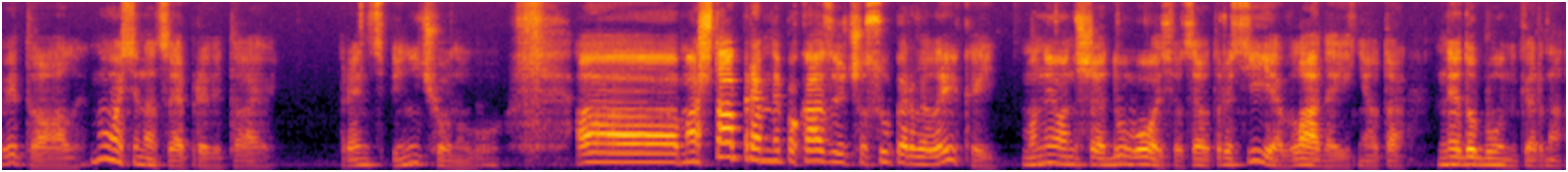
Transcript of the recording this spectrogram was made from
Вітали. Ну ось і на це привітають. В принципі, нічого нового. А, масштаб прям не показують, що супер великий. Вони он ще ду, ось, оце от Росія, влада їхня, ота недобункерна.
